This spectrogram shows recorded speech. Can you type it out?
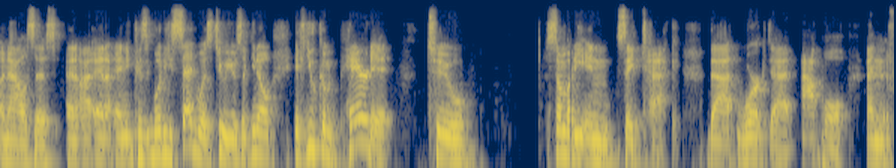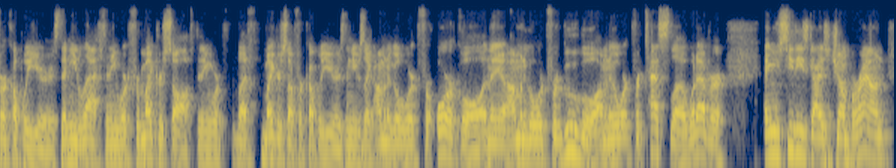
analysis. And I and and because what he said was too, he was like, you know, if you compared it to somebody in say tech that worked at Apple and for a couple years. Then he left and he worked for Microsoft and he worked left Microsoft for a couple years. Then he was like, I'm going to go work for Oracle and then I'm going to go work for Google. I'm going to go work for Tesla, whatever. And you see these guys jump around,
